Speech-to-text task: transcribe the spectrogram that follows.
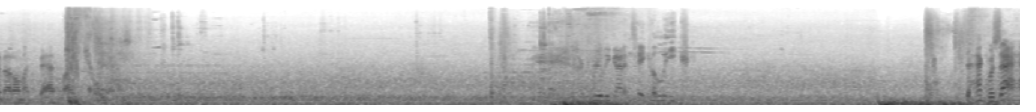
thinking about all my bad life choices. I really gotta take a leak. What the heck was that?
